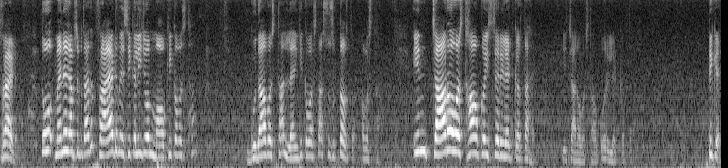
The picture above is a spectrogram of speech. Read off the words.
फ्राइड तो मैंने आपसे बताया था फ्राइड बेसिकली जो मौखिक अवस्था, गुदावस्था, लैंगिक अवस्था, सुसुप्त अवस्था, इन चारों अवस्थाओं को इससे रिलेट करता है। ये चारों अवस्थाओं को रिलेट करता है। ठीक है,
